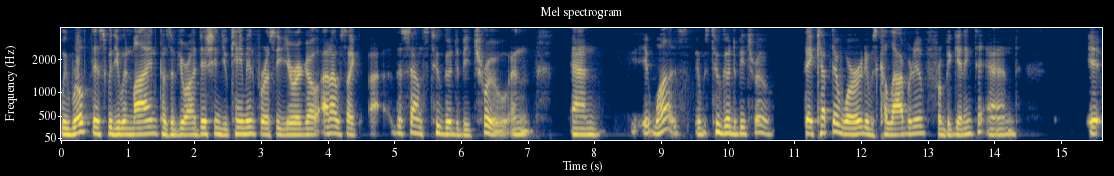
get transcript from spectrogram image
We wrote this with you in mind because of your audition. You came in for us a year ago. And I was like, uh, this sounds too good to be true. And, and it was. It was too good to be true. They kept their word. It was collaborative from beginning to end it,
